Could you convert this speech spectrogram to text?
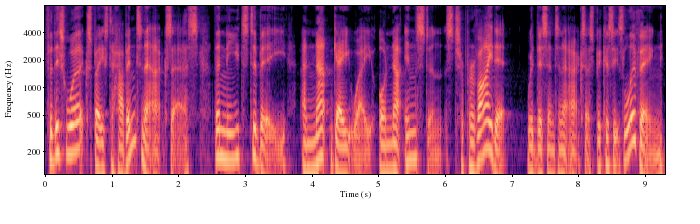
for this workspace to have internet access, there needs to be a NAT gateway or NAT instance to provide it with this internet access because it's living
